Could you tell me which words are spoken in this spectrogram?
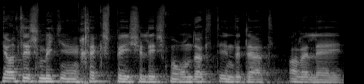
ja, want het is een beetje een gek specialisme, omdat het inderdaad allerlei,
